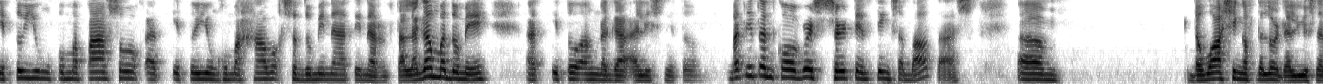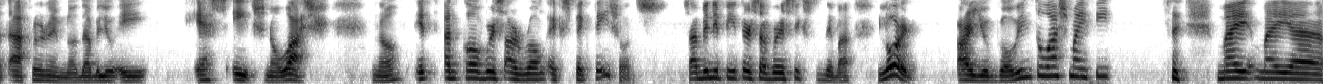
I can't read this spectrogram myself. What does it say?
ito yung pumapasok at ito yung humahawak sa dumi natin na talagang madumi at ito ang nag-aalis nito. But it uncovers certain things about us. Um, the washing of the Lord, I'll use that acronym, no, W-A-S-H, no, wash, no, it uncovers our wrong expectations. Sabi ni Peter sa verse 6, di ba? Lord, are you going to wash my feet? my, my, uh,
